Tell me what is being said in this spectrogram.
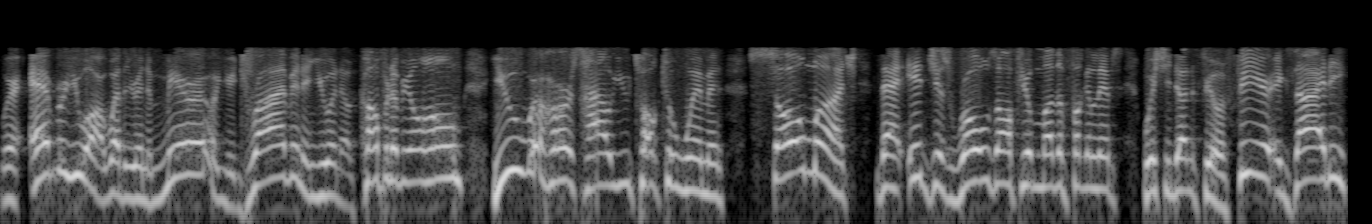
wherever you are, whether you're in the mirror or you're driving and you're in the comfort of your own home, you rehearse how you talk to women so much that it just rolls off your motherfucking lips where she doesn't feel fear, anxiety,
